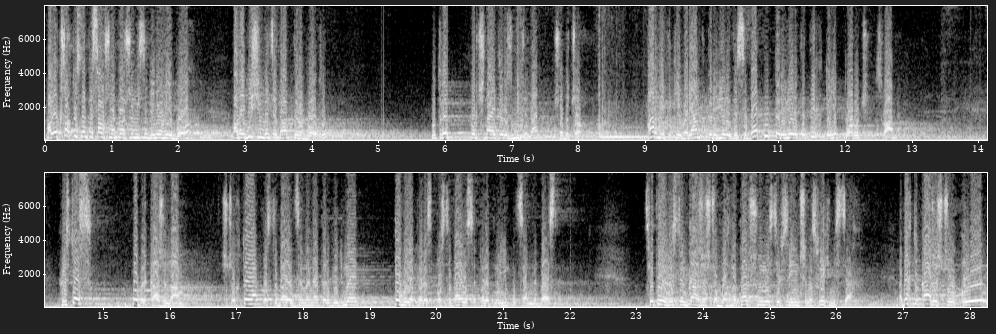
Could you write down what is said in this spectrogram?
Але якщо хтось написав, що на першому місці для нього є Бог, а найбільше боїться втратити роботу, ну то ви починаєте розуміти, так, що до чого. Гарний такий варіант перевірити себе і перевірити тих, хто є поруч з вами. Христос добре каже нам, що хто постидається мене перед людьми, того я постидаюся перед моїм Отцем Небесним. Святий Августин каже, що Бог на першому місці, все інше на своїх місцях. А дехто каже, що коли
